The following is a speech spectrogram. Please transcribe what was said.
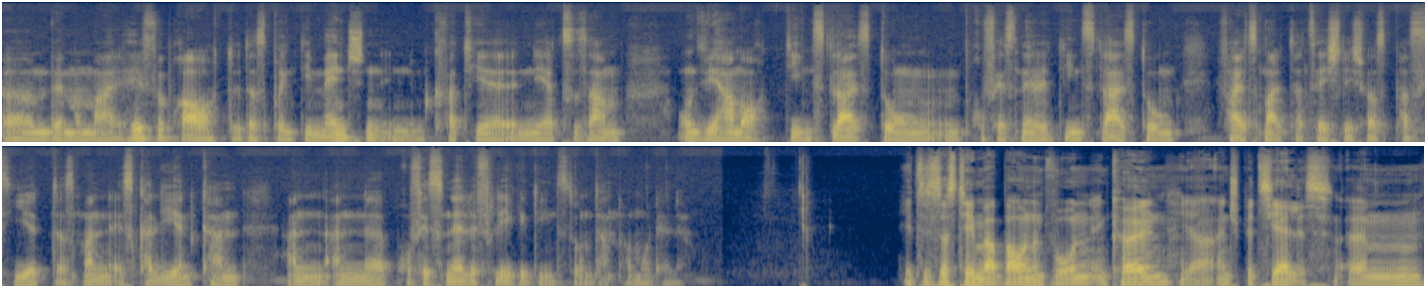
ähm, wenn man mal Hilfe braucht. Das bringt die Menschen in dem Quartier näher zusammen. Und wir haben auch Dienstleistungen, professionelle Dienstleistungen, falls mal tatsächlich was passiert, dass man eskalieren kann an, an äh, professionelle Pflegedienste und andere Modelle. Jetzt ist das Thema Bauen und Wohnen in Köln ja ein spezielles. Ähm,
